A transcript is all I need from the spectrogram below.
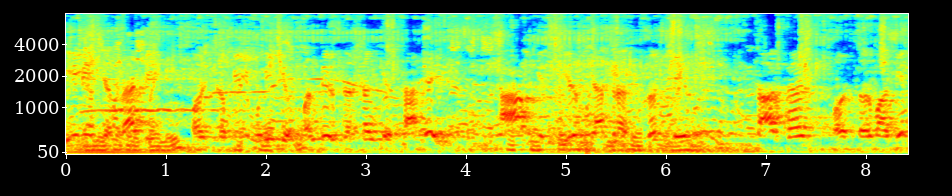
नीली जलराशि और कपिल मुनि के मंदिर दर्शन के साथ ही आपकी तीर्थ यात्रा सुरक्षित सार्थक और सर्वाधिक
